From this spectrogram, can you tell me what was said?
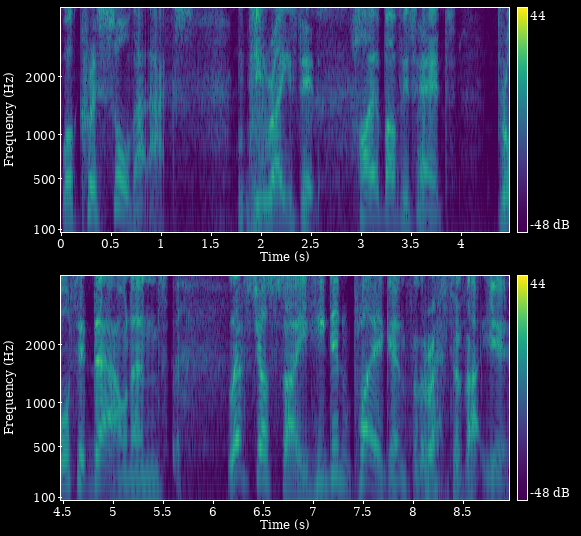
well, Chris saw that axe. He raised it high above his head, brought it down, and let's just say he didn't play again for the rest of that year.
